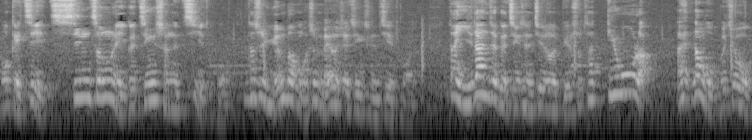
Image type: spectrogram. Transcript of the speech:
我给自己新增了一个精神的寄托，但是原本我是没有这精神寄托的。但一旦这个精神寄托，比如说它丢了，哎，那我不就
